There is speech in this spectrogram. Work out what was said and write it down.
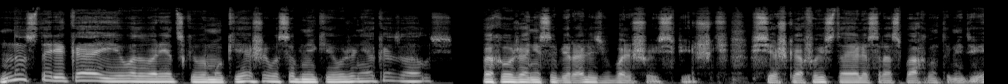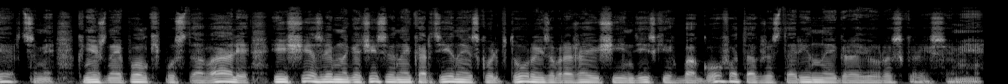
но старика и его дворецкого Мукеша в особняке уже не оказалось. Похоже, они собирались в большой спешке. Все шкафы стояли с распахнутыми дверцами, книжные полки пустовали, исчезли многочисленные картины и скульптуры, изображающие индийских богов, а также старинные гравюры с крысами.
